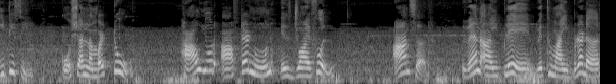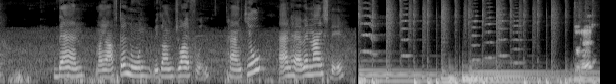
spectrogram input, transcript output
etc. Question number 2 How your afternoon is joyful? Answer When I play with my brother, then my afternoon becomes joyful. Thank you and have a nice day. जो है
